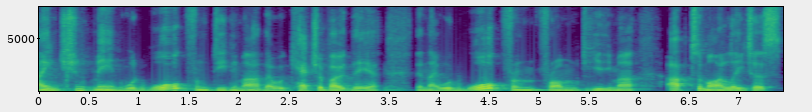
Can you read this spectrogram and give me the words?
ancient men, would walk from Didyma, they would catch a boat there, then they would walk from, from Didyma up to Miletus,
